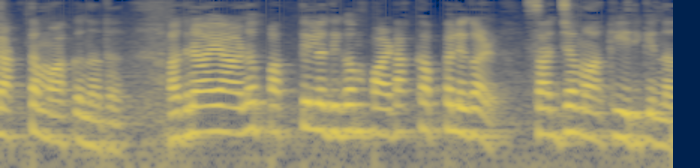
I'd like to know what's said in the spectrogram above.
ശക്തമാക്കുന്നത്. അതിനായാണ് പത്തിലധികം പടക്കപ്പലുകൾ സജ്ജമാക്കിയിരിക്കുന്നത്.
